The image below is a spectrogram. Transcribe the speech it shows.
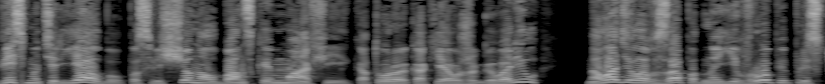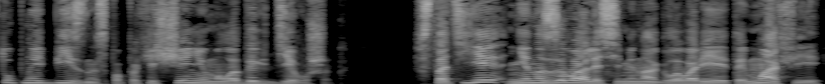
Весь материал был посвящен албанской мафии, которая, как я уже говорил, наладила в Западной Европе преступный бизнес по похищению молодых девушек. В статье не назывались имена главарей этой мафии,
